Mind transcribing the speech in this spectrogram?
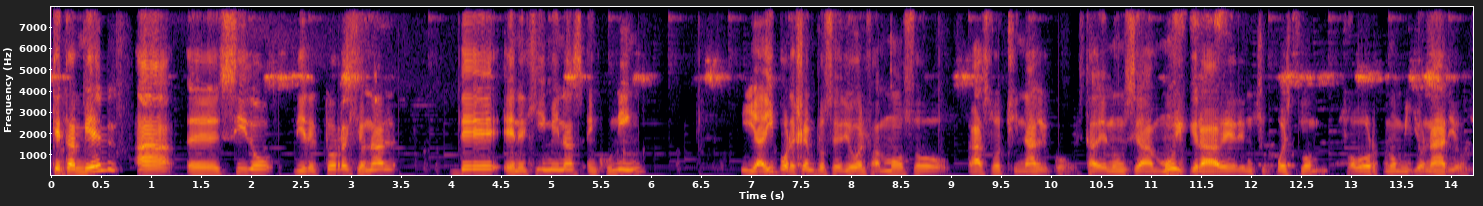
que también ha eh, sido director regional de Energía Minas en Junín, y ahí, por ejemplo, se dio el famoso caso Chinalco, esta denuncia muy grave de un supuesto soborno millonario,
